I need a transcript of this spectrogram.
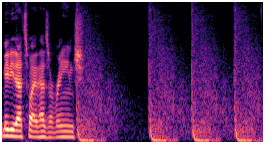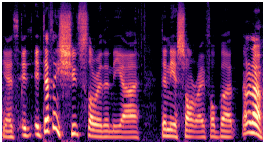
Maybe that's why it has a range. Yeah, it, it definitely shoots slower than the uh, than the assault rifle, but I don't know.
